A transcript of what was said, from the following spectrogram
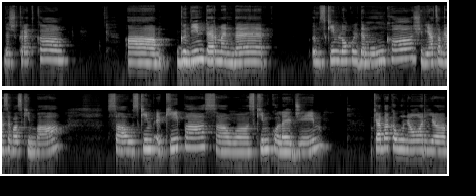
Deci cred că a gândi în termen de îmi schimb locul de muncă și viața mea se va schimba sau schimb echipa sau uh, schimb colegii. Chiar dacă uneori uh,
